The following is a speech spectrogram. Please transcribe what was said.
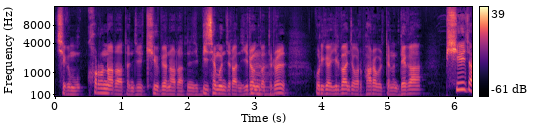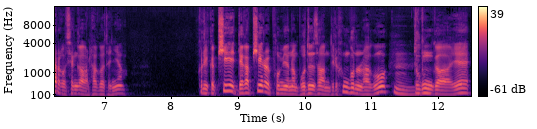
지금 코로나라든지 기후변화라든지 미세먼지라든지 이런 음. 것들을 우리가 일반적으로 바라볼 때는 내가 피해자라고 생각을 하거든요. 그러니까 피해 내가 피해를 보면은 모든 사람들이 흥분을 하고 음. 누군가의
